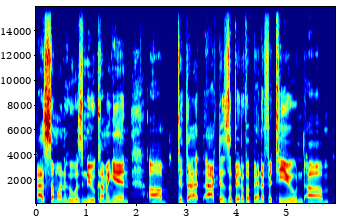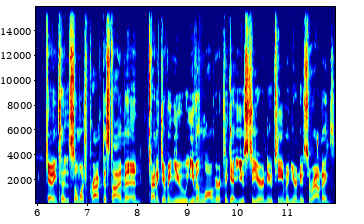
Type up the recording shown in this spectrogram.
As someone who was new coming in, um, did that act as a bit of a benefit to you? Um, getting to so much practice time and kind of giving you even longer to get used to your new team and your new surroundings?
